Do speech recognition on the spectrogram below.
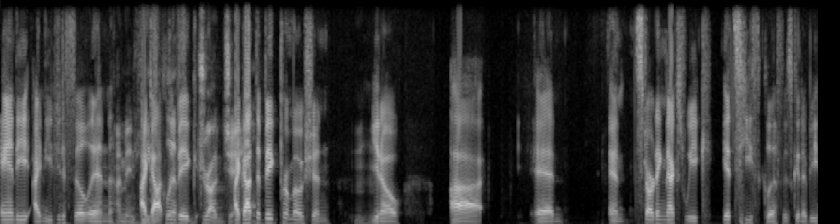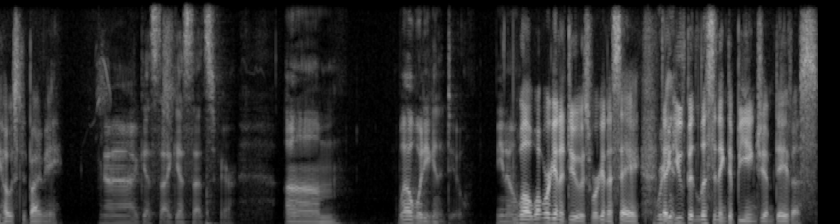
"Andy, I need you to fill in. Mm-hmm. I mean, I got the Heathcliff big drug jail. I got the big promotion, Mhm. you know, uh, and and starting next week, it's Heathcliff is going to be hosted by me. Uh, I guess I guess that's fair. Um, well, what are you gonna do? You know, Well, what we're going to do is we're going to say We're that you've been listening to Being Jim Davis.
